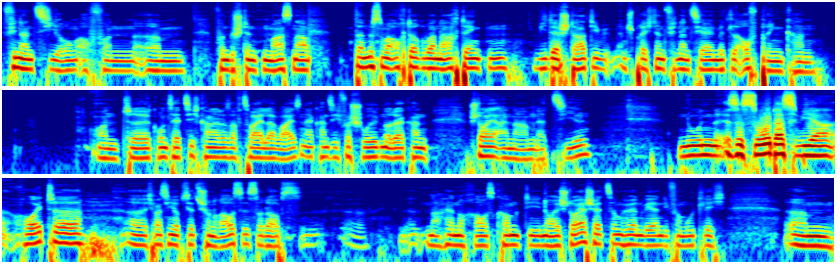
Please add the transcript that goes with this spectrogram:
Finanzierung auch von, ähm, von bestimmten Maßnahmen. Dann müssen wir auch darüber nachdenken, wie der Staat die entsprechenden finanziellen Mittel aufbringen kann. Und äh, grundsätzlich kann er das auf zweierlei Weisen. Er kann sich verschulden oder er kann Steuereinnahmen erzielen. Nun ist es so, dass wir heute, äh, ich weiß nicht, ob es jetzt schon raus ist oder ob es nachher noch rauskommt, die neue Steuerschätzung hören werden, die vermutlich ähm,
